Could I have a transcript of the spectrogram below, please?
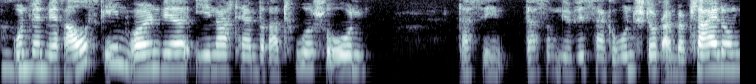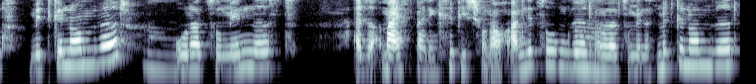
Mhm. Und wenn wir rausgehen, wollen wir je nach Temperatur schon, dass sie, dass so ein gewisser Grundstock an Bekleidung mitgenommen wird. Mhm. Oder zumindest, also meist bei den Krippis schon auch angezogen wird mhm. oder zumindest mitgenommen wird.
